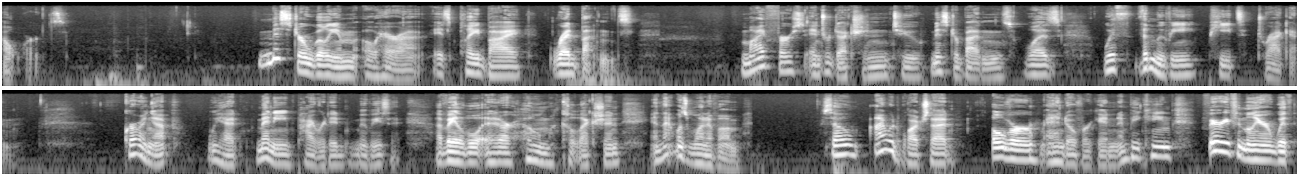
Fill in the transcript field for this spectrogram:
outwards. Mr. William O'Hara is played by Red Buttons. My first introduction to Mr. Buttons was with the movie Pete's Dragon. Growing up, we had many pirated movies available at our home collection, and that was one of them. So I would watch that over and over again and became very familiar with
